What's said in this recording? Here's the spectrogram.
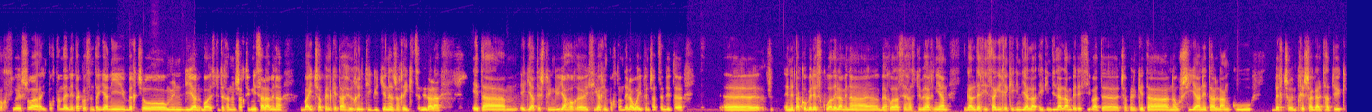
hor zue soa importanta enetako, zenta egia ni bertso mundial, bo ez dute janen sartuk nizala, bena bai txapelketa hurruntik gutien ez jarra ikitzen dudala, eta mm, egia testu ingu, ja hor uh, izigarri important dela, guai pentsatzen dut uh, enetako berezkoa dela, mena behar bada zehaztu behar nian galder izagirek egindila lan berezi bat uh, txapelketa nausian eta lanku bertso enpresa galtatuk,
